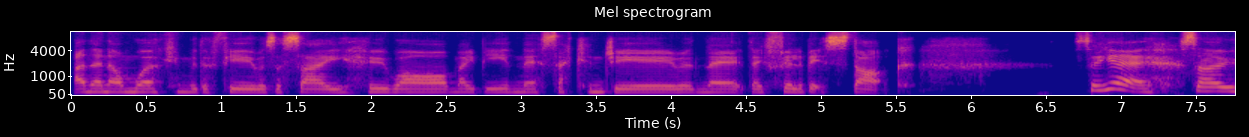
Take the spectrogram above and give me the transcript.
and then I'm working with a few, as I say, who are maybe in their second year and they they feel a bit stuck so yeah, so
